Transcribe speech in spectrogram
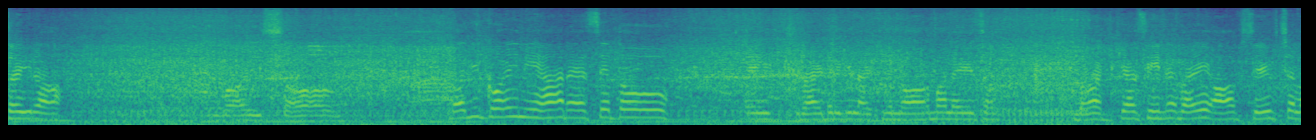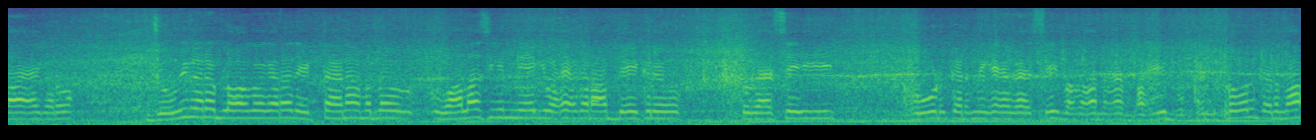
सही रहा। भाई साहब। बाकी कोई नहीं यार, ऐसे तो एक राइडर की लाइफ में नॉर्मल है ये सब। बट क्या सीन है भाई, आप सेफ़ चलाया करो। जो भी मेरा ब्लॉग वगैरह देखता है ना मतलब वाला सीन नहीं है कि भाई अगर आप देख रहे हो तो वैसे ही होड़ करनी है वैसे ही भगाना है। भाई कंट्रोल करना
